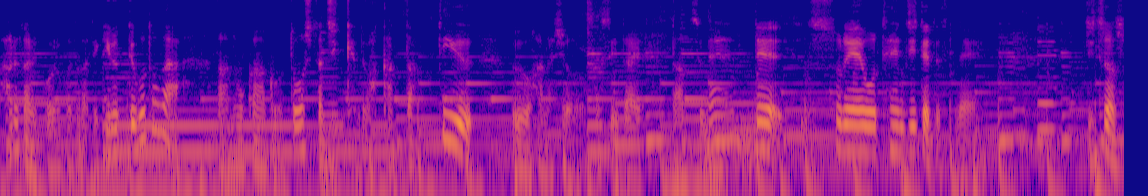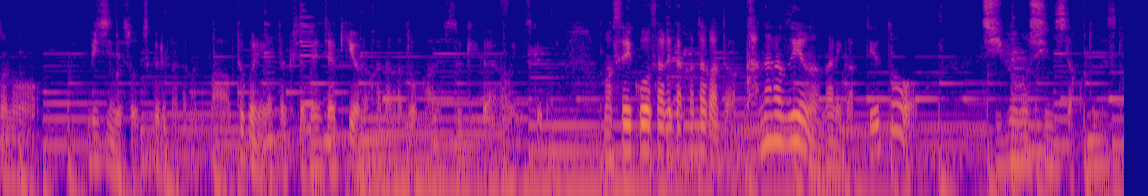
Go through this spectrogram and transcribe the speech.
はるかに超えることができるっていうことが、まあ、脳科学を通した実験で分かったっていうお話をさせていただいたんですよね。でそれを転じてですね実はそのビジネスを作る方、特に私はベンチャー企業の方々とお話しする機会が多いんですけど、まあ、成功された方々は必ず言うのは何かっていうと自分を信じたことですと。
